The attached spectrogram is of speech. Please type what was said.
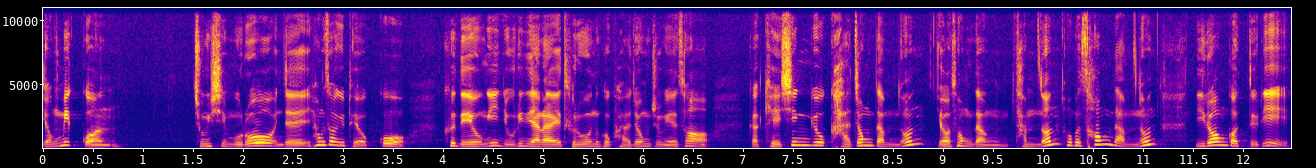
영미권 중심으로 이제 형성이 되었고 그 내용이 이제 우리나라에 들어오는 그 과정 중에서 그러니까 개신교 가정 담론, 여성 담- 담론 혹은 성 담론 이런 것들이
